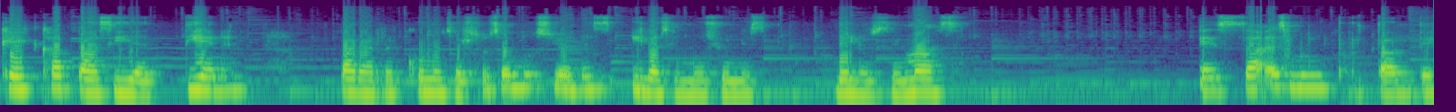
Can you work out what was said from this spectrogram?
qué capacidad tienen para reconocer sus emociones y las emociones de los demás. Esta es muy importante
